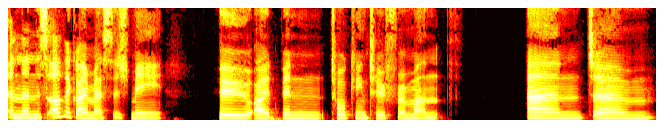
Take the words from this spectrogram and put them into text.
And then this other guy messaged me, who I'd been talking to for a month, and um,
